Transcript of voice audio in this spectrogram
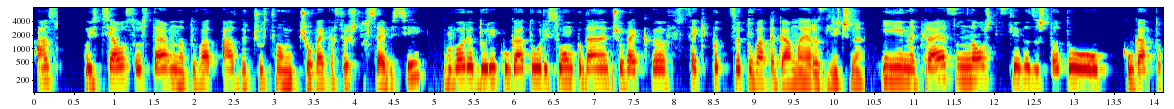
аз изцяло се оставям на това аз да чувствам човека срещу себе си. Говоря дори когато рисувам по даден човек, всеки път цветовата гама е различна. И накрая съм много щастлива, защото когато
